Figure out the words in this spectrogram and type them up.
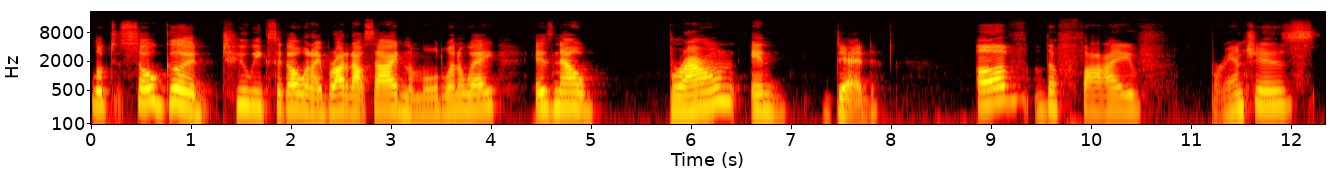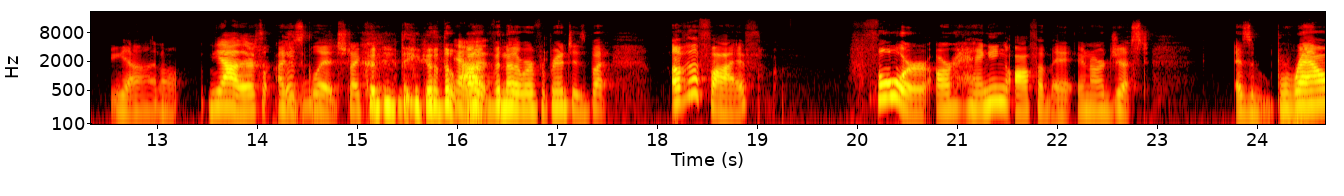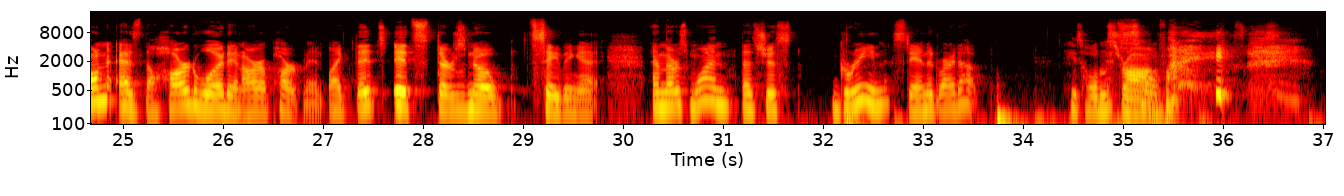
looked so good two weeks ago when I brought it outside and the mold went away, is now brown and dead. of the five branches, yeah, I don't. Yeah, there's. I just glitched. I couldn't think of the Yeah. of another word for branches, but of the five, four are hanging off of it and are just as brown as the hardwood in our apartment. Like it's it's there's no saving it. And there's one that's just green, standing right up. He's holding So strong. funny.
